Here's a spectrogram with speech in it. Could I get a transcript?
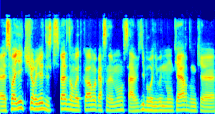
euh, soyez curieux de ce qui se passe dans votre corps. Moi personnellement, ça vibre au niveau de mon cœur. Donc euh,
